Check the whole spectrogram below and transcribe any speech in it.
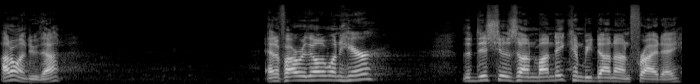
I don't want to do that. And if I were the only one here, the dishes on Monday can be done on Friday.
